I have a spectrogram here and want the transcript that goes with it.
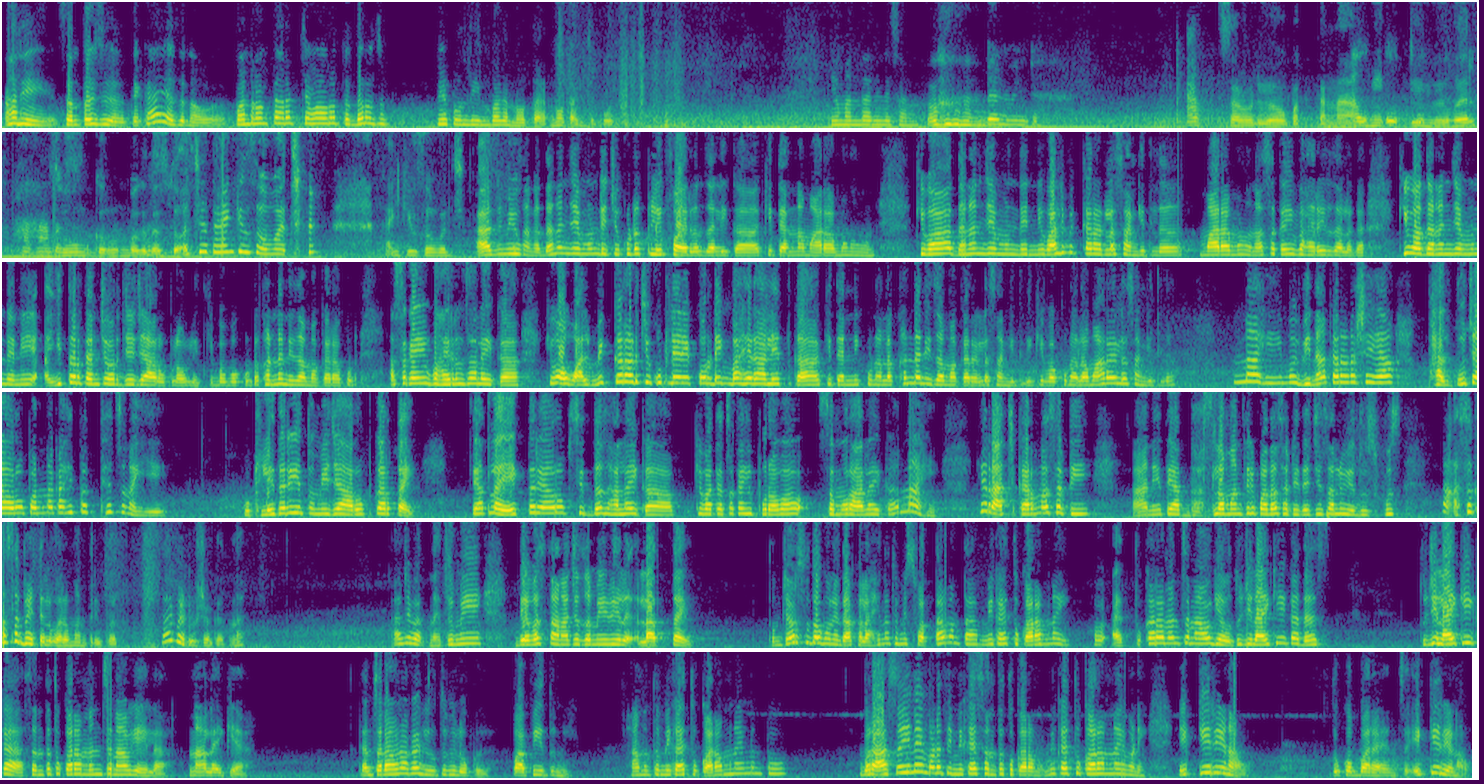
आणि संतोष ते काय याचं नाव? पांडुरंग तारकच्या वावरात तर दररोज पेटून देईन. बघा नोटा नोटांचे पोत इमानदारीने सांगतो. दोन मिनिटं. आजचा व्हिडिओ बघताना मी हा हा बस. झूम करून बघत असतो. अच्छा thank you so much thank you so much आज मी सांगा धनंजय मुंडेची कुठं क्लिप व्हायरल झाली का? की त्यांना मारा म्हणून. किंवा धनंजय मुंडेंनी वाल्मिक कराडला सांगितलं मारा म्हणून असं काही व्हायरल झालं का? किंवा धनंजय मुंडेंनी इतर त्यांच्यावर जे जे आरोप लावलेत की बाबा कुठं खंडणी जमा करा कुठं असं काही व्हायरल झालंय का? किंवा वाल्मिक कराडची कुठले रेकॉर्डिंग बाहेर आलेत का? की त्यांनी कुणाला खंडणी जमा करायला सांगितली किंवा कुणाला मारायला सांगितलं? नाही मग विनाकारण असे ह्या फालतूच्या आरोपांना काही तथ्यच नाहीये. कुठले तरी तुम्ही जे आरोप करताय त्यातला एक तरी आरोप सिद्ध झालाय का? किंवा त्याचा काही पुरावा समोर आलाय का? नाही. हे राजकारणासाठी आणि त्या धसला मंत्रिपदासाठी त्याची चालू आहे धुसफूस. असं कसं भेटेल बरं मंत्रिपद? नाही भेटू शकत ना. अजिबात नाही. तुम्ही देवस्थानाच्या जमिनी लादताय. तुमच्यावर सुद्धा गुन्हे दाखल आहे ना. तुम्ही स्वतः म्हणता मी काय तुकाराम नाही. हो, तुकारामांचं नाव घ्यावं हो. तुझी लायकी आहे का धस? तुझी लायकी का? संत तुकारामांचं नाव घ्यायला ना लायक्या त्यांचं नाव नका घेऊ तुम्ही लोक. पापी आहे तुम्ही. हा म्हणतो मी काय तुकाराम नाही म्हणतो? बरं असंही नाही म्हणत मी काय संत तुकाराम मी काय तुकाराम नाही म्हणे. एकेरी नाव. तुकोबारायांचं एकेरी नाव.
